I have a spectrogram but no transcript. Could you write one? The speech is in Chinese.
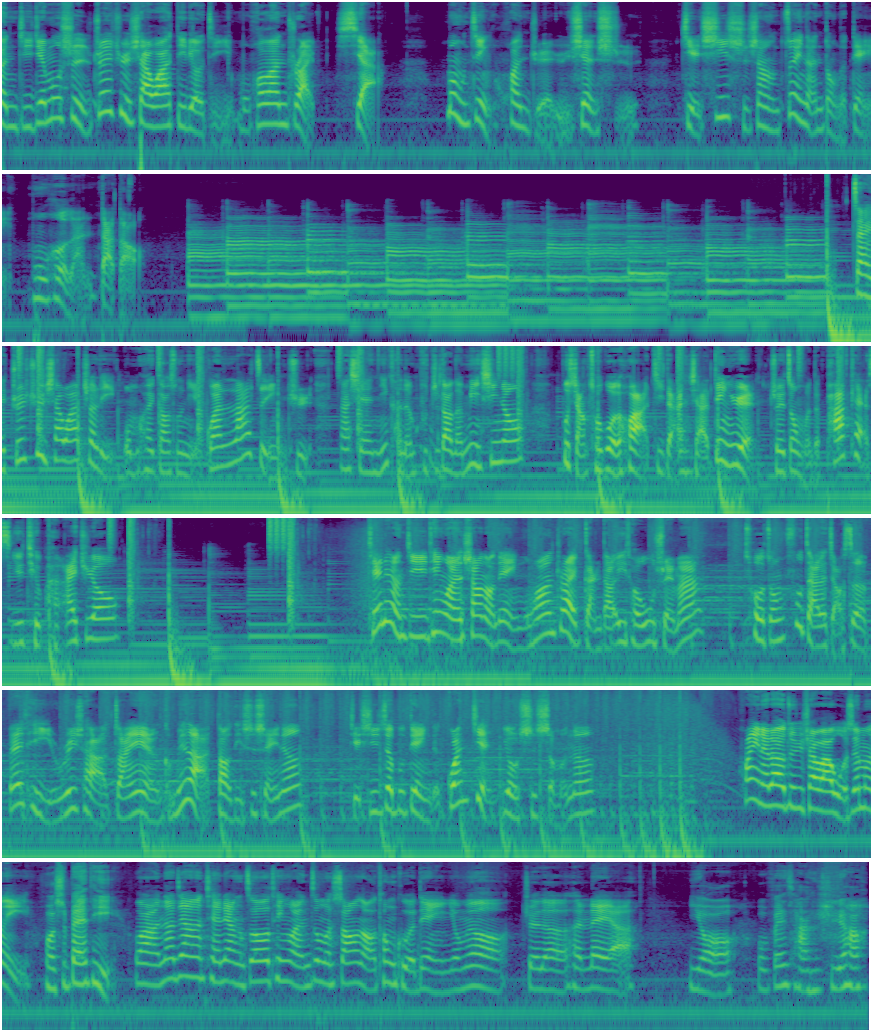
本集节目是追剧夏娃第六集《m u l h o l a n Drive》下梦境、幻觉与现实，解析史上最难懂的电影《穆赫兰大道》。在追剧夏娃这里，我们会告诉你关拉子影剧那些你可能不知道的秘辛哦。不想错过的话，记得按下订阅，追踪我们的 Podcast、YouTube 和 IG 哦。前两集听完烧脑电影《Mulholland Drive》感到一头雾水吗？错综复杂的角色 Betty、Richard、Diane、Camilla 到底是谁呢？解析这部电影的关键又是什么呢？欢迎来到追剧夏娃，我是 Emily，我是 Betty。哇，那这样前两周听完这么烧脑痛苦的电影，有没有觉得很累啊？有，我非常需要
